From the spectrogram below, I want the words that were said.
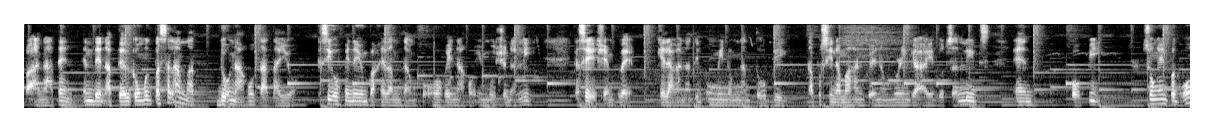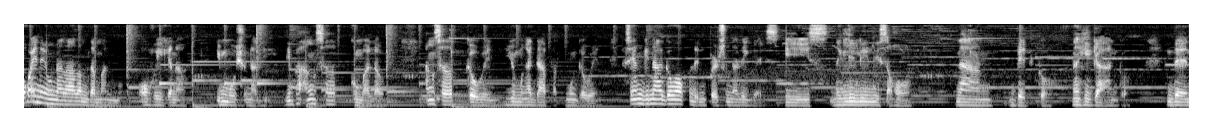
paa natin. And then, after kong magpasalamat, doon na ako tatayo. Kasi okay na yung pakiramdam ko, okay na ako emotionally. Kasi, syempre, kailangan natin uminom ng tubig. Tapos, sinamahan ko yan ng moringa eye and leaves and coffee. So, ngayon, pag okay na yung nararamdaman mo, okay ka na emotionally. Di ba ang sarap kumalaw? Ang sarap gawin yung mga dapat mong gawin. Kasi ang ginagawa ko din personally guys is naglilinis ako ng bed ko, ng higaan ko. And then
